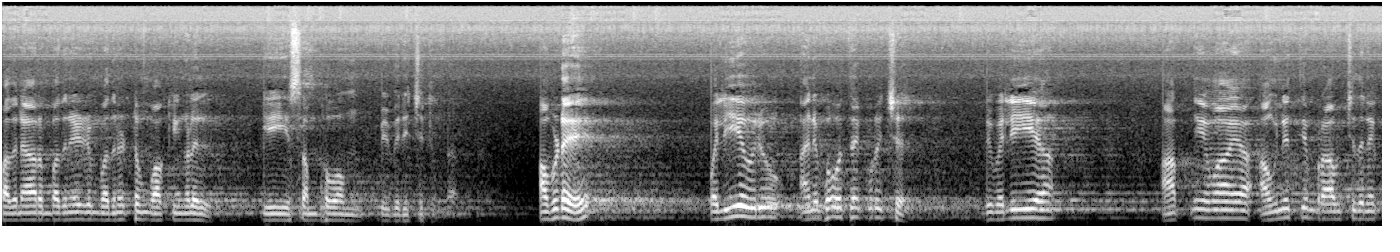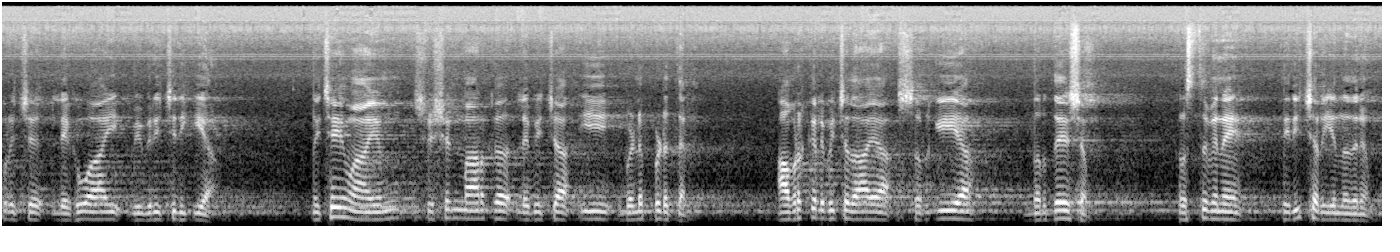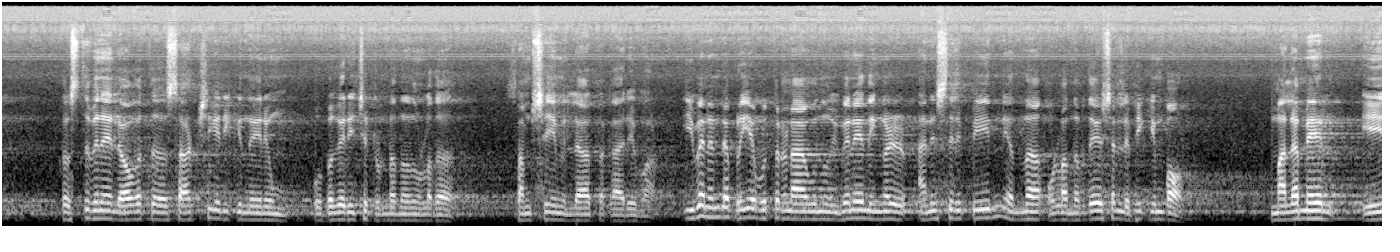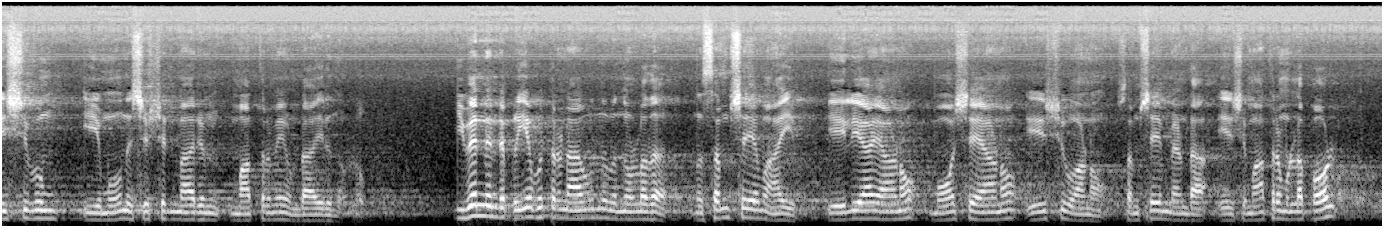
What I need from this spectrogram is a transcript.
പതിനാറും പതിനേഴും പതിനെട്ടും വാക്യങ്ങളിൽ ഈ സംഭവം വിവരിച്ചിട്ടുണ്ട്. അവിടെ വലിയ ഒരു അനുഭവത്തെക്കുറിച്ച് ഒരു വലിയ ആത്മീയമായ ഔന്നത്യം പ്രാപിച്ചതിനെക്കുറിച്ച് ലഘുവായി വിവരിച്ചിരിക്കുകയാണ് നിശ്ചയമായും ശിഷ്യന്മാർക്ക് ലഭിച്ച ഈ വെളിപ്പെടുത്തൽ അവർക്ക് ലഭിച്ചതായ സ്വർഗീയ നിർദ്ദേശം ക്രിസ്തുവിനെ തിരിച്ചറിയുന്നതിനും ക്രിസ്തുവിനെ ലോകത്ത് സാക്ഷീകരിക്കുന്നതിനും ഉപകരിച്ചിട്ടുണ്ടെന്നുള്ളത് സംശയമില്ലാത്ത കാര്യമാണ്. ഇവൻ എന്റെ പ്രിയപുത്രനാകുന്നു. ഇവനെ നിങ്ങൾ അനുസരിപ്പീൻ എന്ന് ഉള്ള നിർദ്ദേശം ലഭിക്കുമ്പോൾ മലമേൽ യേശുവും ഈ മൂന്ന് ശിഷ്യന്മാരും മാത്രമേ ഉണ്ടായിരുന്നുള്ളൂ. ഇവൻ എന്റെ പ്രിയപുത്രനാകുന്നുവെന്നുള്ളത് നിസ്സംശയമായും ഏലിയായാണോ മോശയാണോ യേശുവാണോ? സംശയം വേണ്ട. യേശു മാത്രമുള്ളപ്പോൾ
